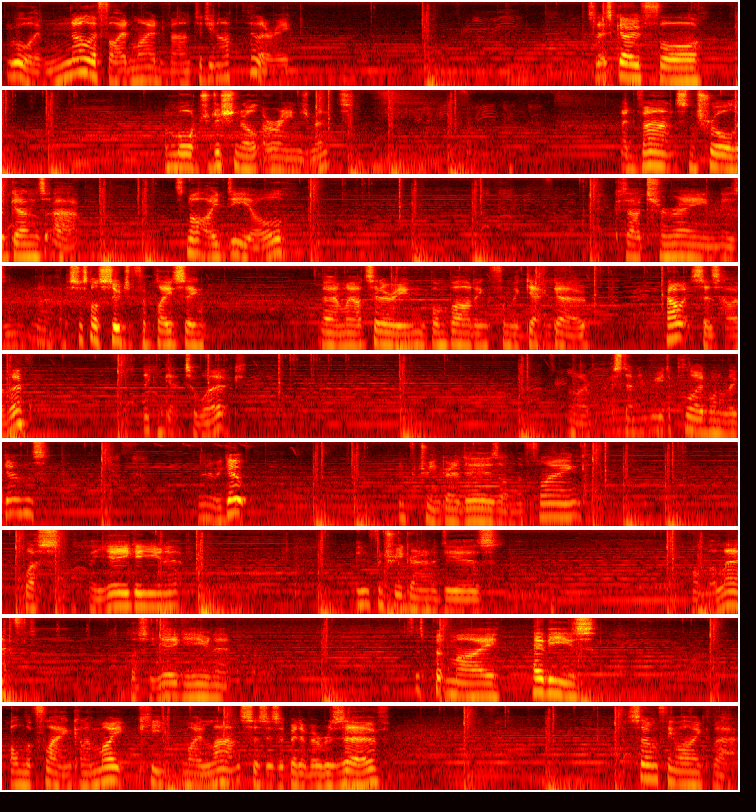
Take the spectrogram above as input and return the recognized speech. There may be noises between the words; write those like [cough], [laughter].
Oh, they've nullified my advantage in artillery. So let's go for a more traditional arrangement. Advance and troll the guns up. It's not ideal. Because our terrain isn't... It's just not suited for placing uh, my artillery and bombarding from the get-go. Howitzers, however, they can get to work. Oh, I accidentally redeployed one of their guns. There we go. Infantry and grenadiers on the flank. Plus a Jaeger unit. Infantry grenadiers on the left. Plus a Jaeger unit. Let's put my heavies on the flank and I might keep my lancers as a bit of a reserve. Something like that.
